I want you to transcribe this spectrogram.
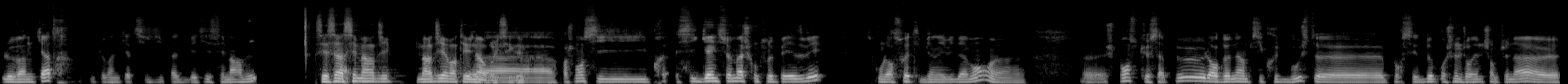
le 24, donc le 24, si je dis pas de bêtises, c'est mardi. C'est ça, c'est mardi. Mardi à 21h, oui, c'est bah, Franchement, s'ils gagnent ce match contre le PSV, ce qu'on leur souhaite bien évidemment, Euh, je pense que ça peut leur donner un petit coup de boost euh, pour ces deux prochaines journées de championnat euh,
